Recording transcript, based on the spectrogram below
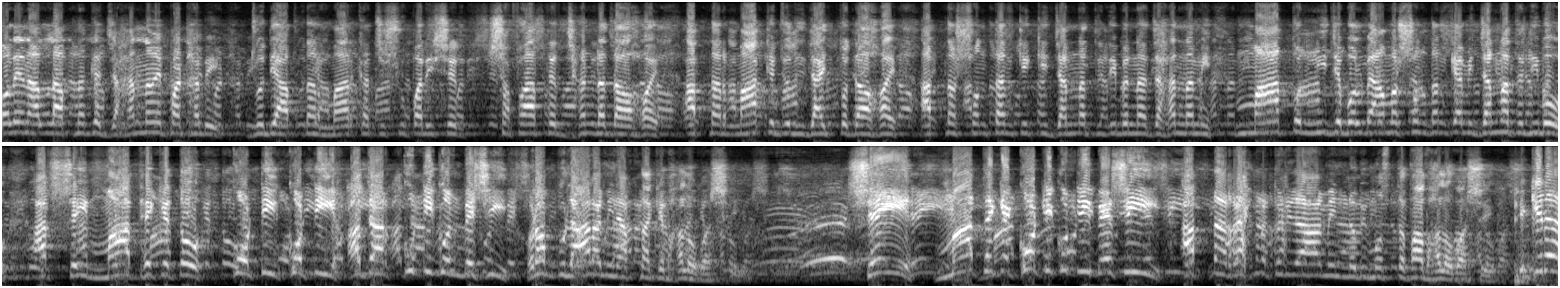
বলেন, আল্লাহ আপনাকে জাহান্নামে পাঠাবে। যদি আপনার মার কাছে সুপারিশের সাফাতের ঝান্ডা দেওয়া হয়, আপনার মাকে যদি দায়িত্ব দেওয়া হয়, আপনার সন্তানকে কি জান্নাতে দিবেন না জাহান্নামী? মা তো নিজে বলবে, আমার সন্তানকে আমি জান্নাতে দিব। আর সেই মা থেকে তো কোটি কোটি, হাজার কোটি গুণ বেশি রব্বুল আলামিন আপনাকে ভালোবাসে। সেই মা থেকে কোটি কোটি বেশি আপনার রহমতুল্লাহ আমিন নবী মুস্তাফা ভালোবাসে। ঠিক না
